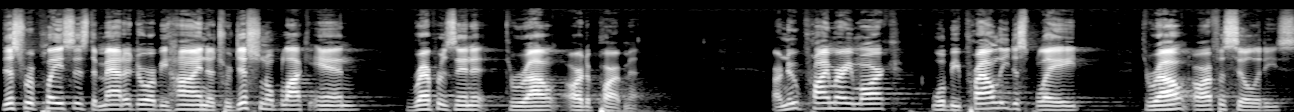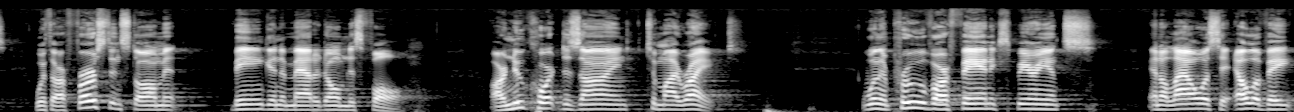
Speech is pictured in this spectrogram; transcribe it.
This replaces the Matador behind a traditional block N represented throughout our department. Our new primary mark will be proudly displayed throughout our facilities with our first installment being in the Matadome this fall. Our new court designed to my right will improve our fan experience and allow us to elevate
